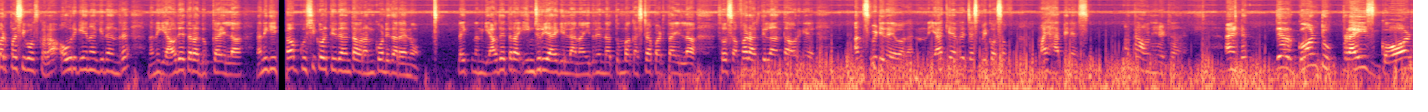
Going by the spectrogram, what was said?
ಪರ್ಪಸ್ಸಿಗೋಸ್ಕರ ಅವ್ರಿಗೆ ಏನಾಗಿದೆ ಅಂದ್ರೆ, ನನಗೆ ಯಾವುದೇ ತರ ದುಃಖ ಇಲ್ಲ, ನನಗೆ ಈ ಜಾಬ್ ಖುಷಿ ಕೊಡ್ತಿದೆ ಅಂತ ಅವ್ರು ಅನ್ಕೊಂಡಿದ್ದಾರೇನೋ ಲೈಕ್ ನನಗೆ ಯಾವುದೇ ತರ ಇಂಜುರಿ ಆಗಿಲ್ಲ, ನಾ ಇದರಿಂದ ತುಂಬಾ ಕಷ್ಟಪಡ್ತಾ ಇಲ್ಲ ಸೊ ಸಫರ್ ಆಗ್ತಿಲ್ಲ ಅಂತ ಅವ್ರಿಗೆ ಅನ್ಸ್ಬಿಟ್ಟಿದೆ ಇವಾಗ. ಯಾಕೆ ಅಂದ್ರೆ just because of my happiness ಅಂತ ಅವನು ಹೇಳ್ತಾನೆ. And they are gone to praise God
